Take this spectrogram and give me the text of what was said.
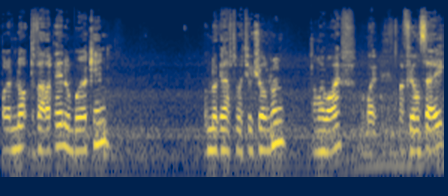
But I'm not developing and working. I'm looking after my two children and my wife, and my, my fiance.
